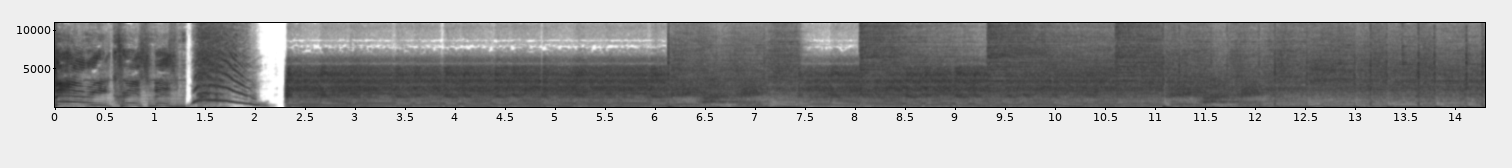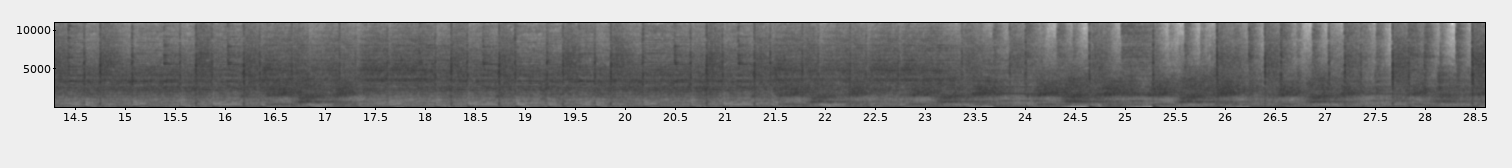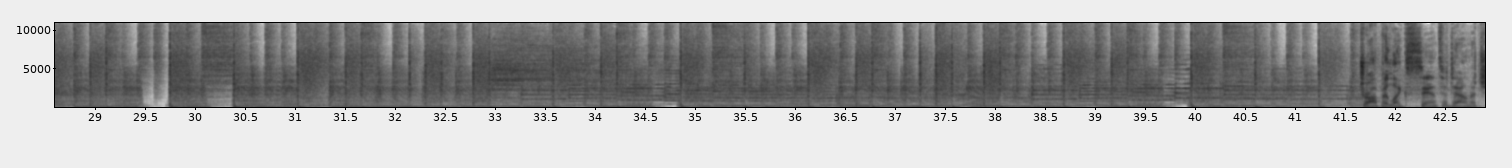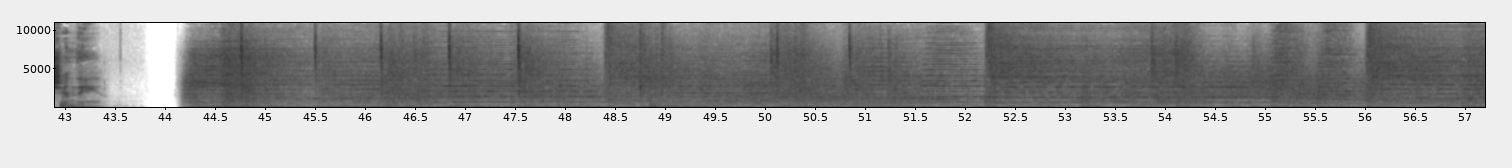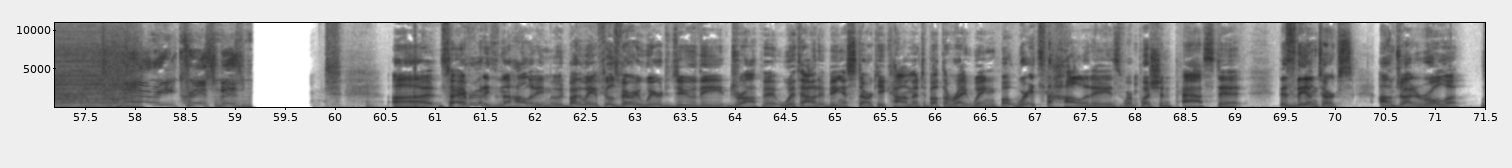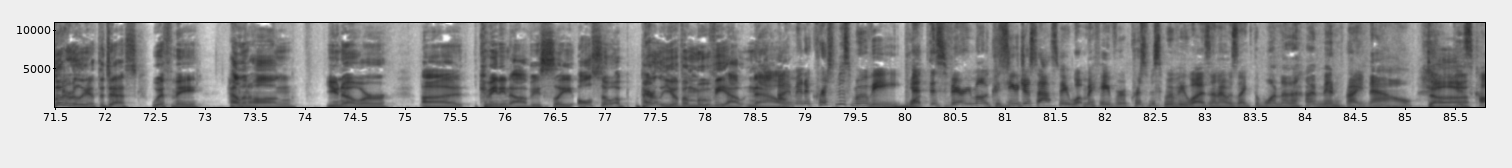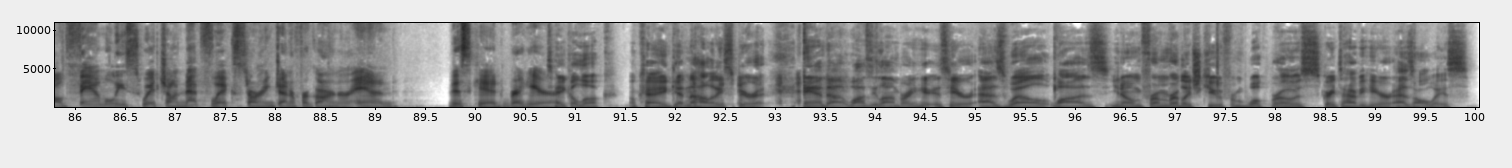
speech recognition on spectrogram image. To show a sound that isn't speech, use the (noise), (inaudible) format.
Merry Christmas! Woo! Drop it like Santa down a chimney. Uh, so everybody's in the holiday mood. By the way, it feels very weird to do the drop it without it being a snarky comment about the right wing, but we're, it's the holidays. We're pushing past it. This is the Young Turks. I'm John Iadarola, literally at the desk with me, Helen Hong. You know her. Uh, comedian, obviously. Also, apparently, you have a movie out now. I'm in a Christmas movie What? at this very moment because you just asked me what my favorite Christmas movie was, and I was like, the one that (laughs) I'm in right now Duh. is called Family Switch on Netflix, starring Jennifer Garner and this kid right here. Take a look, okay? Get in the holiday (laughs) spirit. And uh, Wosny Lambre here is here as well. Waz, you know him from Rebel HQ, from Woke Bros. Great to have you here as always.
